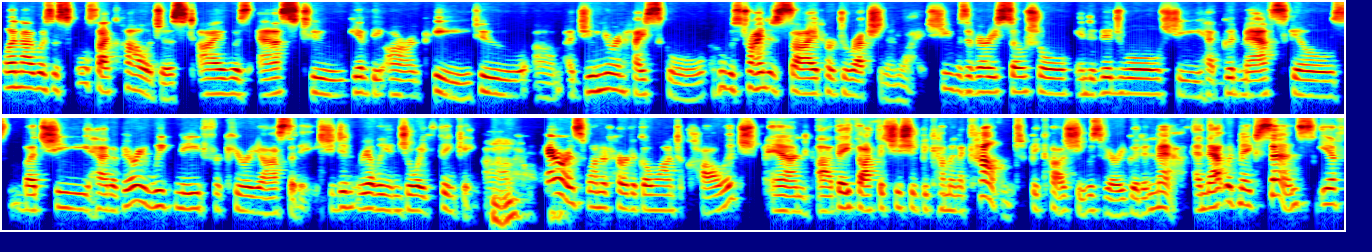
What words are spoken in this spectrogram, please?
When I was a school psychologist, I was asked to give the RMP to um, a junior in high school who was trying to decide her direction in life. She was a very social individual. She had good math skills, but she had a very weak need for curiosity. She didn't really enjoy thinking. Uh, mm-hmm. Uh, her parents wanted her to go on to college, and uh, they thought that she should become an accountant because she was very good in math. And that would make sense if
